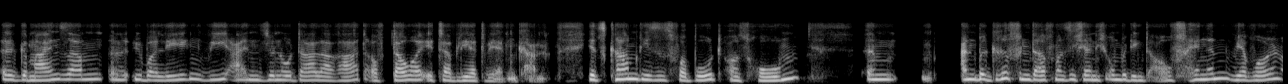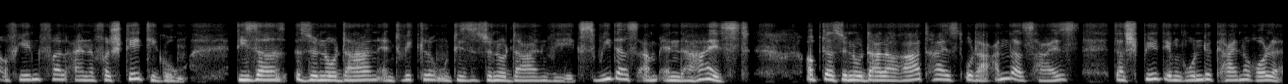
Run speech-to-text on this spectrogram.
äh, gemeinsam äh, überlegen, wie ein synodaler Rat auf Dauer etabliert werden kann. Jetzt kam dieses Verbot aus Rom. Ähm, an Begriffen darf man sich ja nicht unbedingt aufhängen. Wir wollen auf jeden Fall eine Verstetigung dieser synodalen Entwicklung und dieses synodalen Wegs. Wie das am Ende heißt, ob das synodaler Rat heißt oder anders heißt, das spielt im Grunde keine Rolle.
